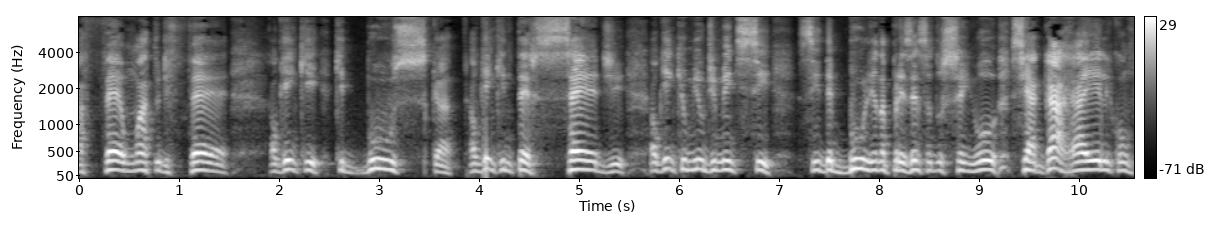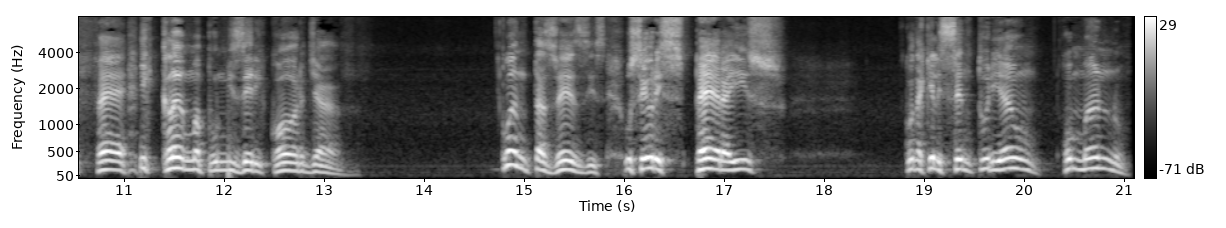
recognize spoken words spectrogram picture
A fé um ato de fé, alguém que, que busca, alguém que intercede, alguém que humildemente se, se debulha na presença do Senhor, se agarra a Ele com fé e clama por misericórdia. Quantas vezes o Senhor espera isso? Quando aquele centurião romano,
